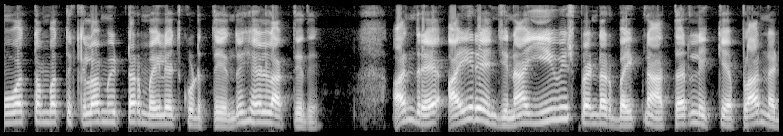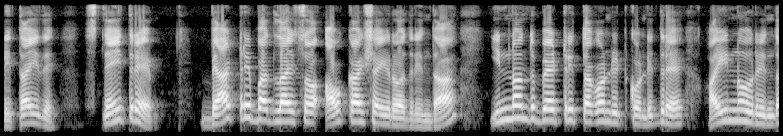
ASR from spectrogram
ಮೂವತ್ತೊಂಬತ್ತು ಕಿಲೋಮೀಟರ್ ಮೈಲೇಜ್ ಕೊಡುತ್ತೆ ಎಂದು ಹೇಳಲಾಗ್ತಿದೆ. ಅಂದರೆ ಐ ರೇಂಜಿನ ಇ ವಿ ಸ್ಪ್ಲೆಂಡರ್ ಬೈಕ್ನ ತರಲಿಕ್ಕೆ ಪ್ಲಾನ್ ನಡೀತಾ ಇದೆ. ಸ್ನೇಹಿತರೆ, ಬ್ಯಾಟ್ರಿ ಬದಲಾಯಿಸೋ ಅವಕಾಶ ಇರೋದರಿಂದ ಇನ್ನೊಂದು ಬ್ಯಾಟ್ರಿ ತಗೊಂಡಿಟ್ಕೊಂಡಿದ್ರೆ ಐನೂರಿಂದ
